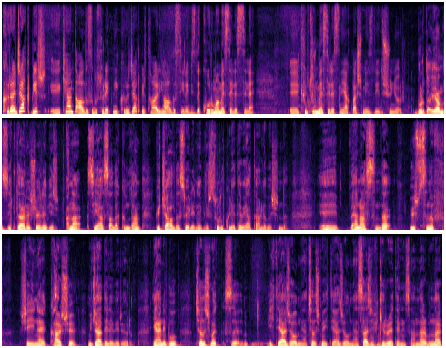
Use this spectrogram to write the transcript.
kıracak bir e, kent algısı, bu sürekliliği kıracak bir tarih algısıyla biz de koruma meselesine, e, kültür meselesine yaklaşmayız diye düşünüyorum. Burada yalnız iktidarın şöyle bir ana siyasal akımdan güç aldığı söylenebilir. Sulu Kule'de veya Tarlabaşı'nda. Ee, ben aslında üst sınıf şeyine karşı mücadele veriyorum. Yani bu çalışması ihtiyacı olmayan, çalışmaya ihtiyacı olmayan, sadece fikir üreten insanlar bunlar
